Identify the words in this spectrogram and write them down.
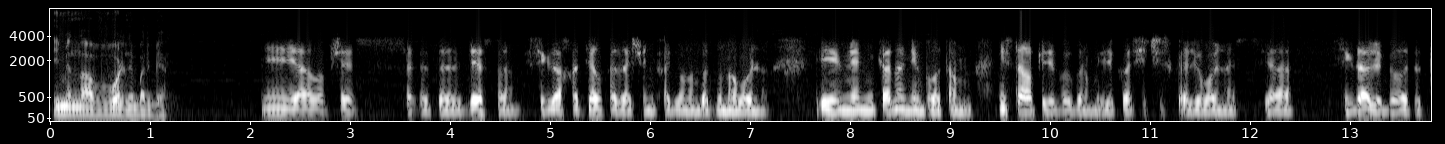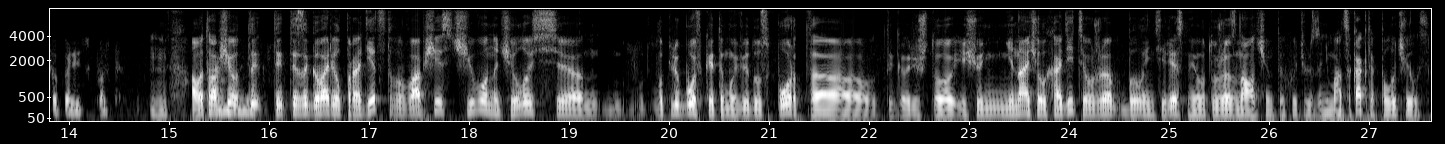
именно в вольной борьбе? Не, я вообще с, это, это, с детства всегда хотел, когда еще не ходил на борьбу на вольно. И у меня никогда не было там, не стоял перед выбором или классическая, или вольная. Я всегда любил этот только вид спорта. А вот вообще, вот ты, ты, ты заговорил про детство. Вообще, с чего началось э, вот любовь к этому виду спорта? Ты говоришь, что еще не начал ходить, а уже было интересно, и вот уже знал, чем ты хочешь заниматься. Как так получилось?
